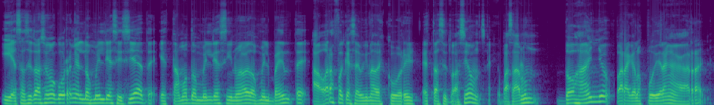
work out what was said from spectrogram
Y esa situación ocurre en el 2017 y estamos 2019, 2020. Ahora fue que se vino a descubrir esta situación. pasaron dos años para que los pudieran agarrar.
